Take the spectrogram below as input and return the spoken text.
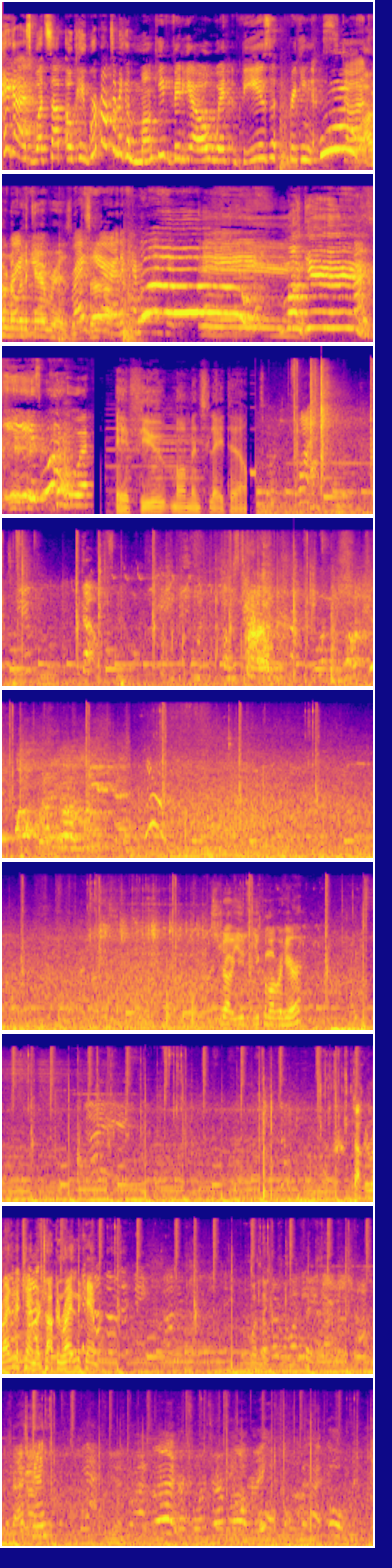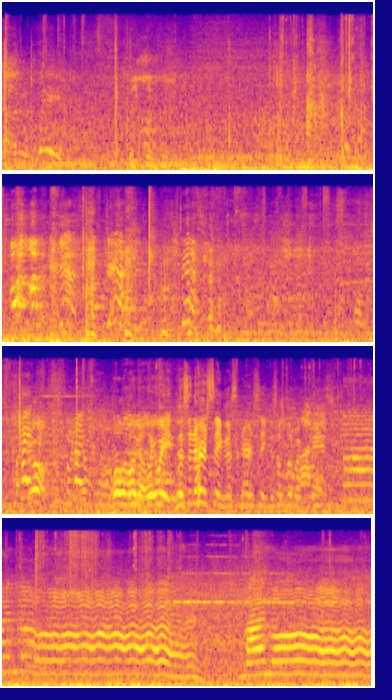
Hey guys, what's up? Okay, we're about to make a monkey video with these freaking studs. I don't know right where the here. camera is. Right What's here, up? the camera. Hey. Monkeys! Monkeys, woo! A few moments later. One, two, go. Joe, you, you come over here. Talking right in the camera, talking right in the camera. What thing? Trash can? Oh, I love it. Dance, dance, dance. Hype, hype. Oh my god, wait, wait. Listen to her sing, listen to her sing. Just a little bit, please. My Lord, my Lord, and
